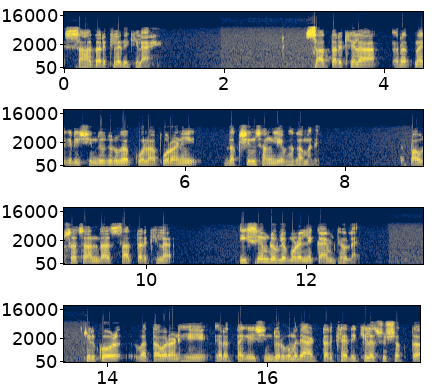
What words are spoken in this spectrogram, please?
सहा तारखेला देखील आहे. सात तारखेला रत्नागिरी सिंधुदुर्ग कोल्हापूर आणि दक्षिण सांगली भागामध्ये पावसाचा अंदाज सात तारखेला ई सी एम डब्ल्यू मॉडेलने कायम ठेवला आहे किरकोळ वातावरण हे रत्नागिरी सिंधुदुर्गमध्ये आठ तारखेला देखील असू शकतं.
